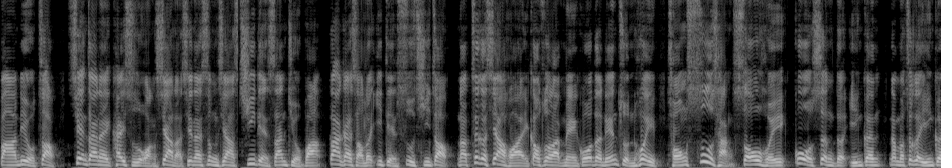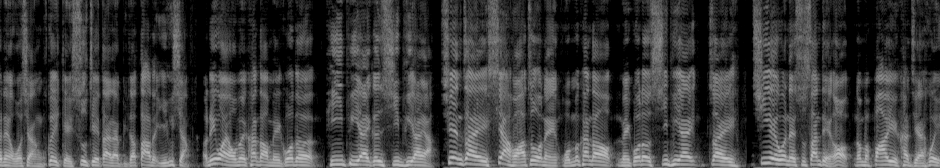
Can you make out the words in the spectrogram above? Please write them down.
八六兆，现在呢开始往下了，现在剩下七点三九。八大概少了一点四七兆，那这个下滑也告诉了美国的联准会会从市场收回过剩的银根，那么这个银根呢，我想会给世界带来比较大的影响。另外我们也看到美国的 PPI 跟 CPI 啊，现在下滑之后呢，我们看到美国的 CPI 在七月份呢是三点二，那么八月看起来会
